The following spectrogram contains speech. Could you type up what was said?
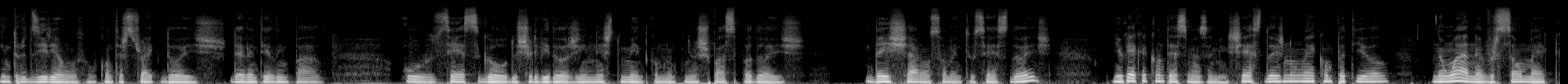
introduzirem o Counter-Strike 2. Devem ter limpado o CSGO dos servidores e neste momento, como não tinham espaço para dois, deixaram somente o CS2. E o que é que acontece, meus amigos? CS2 não é compatível, não há na versão Mac,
